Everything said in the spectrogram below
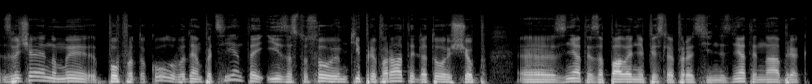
звичайно, ми по протоколу ведемо пацієнта і застосовуємо ті препарати для того, щоб е, зняти запалення післяопераційне, зняти набряк,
